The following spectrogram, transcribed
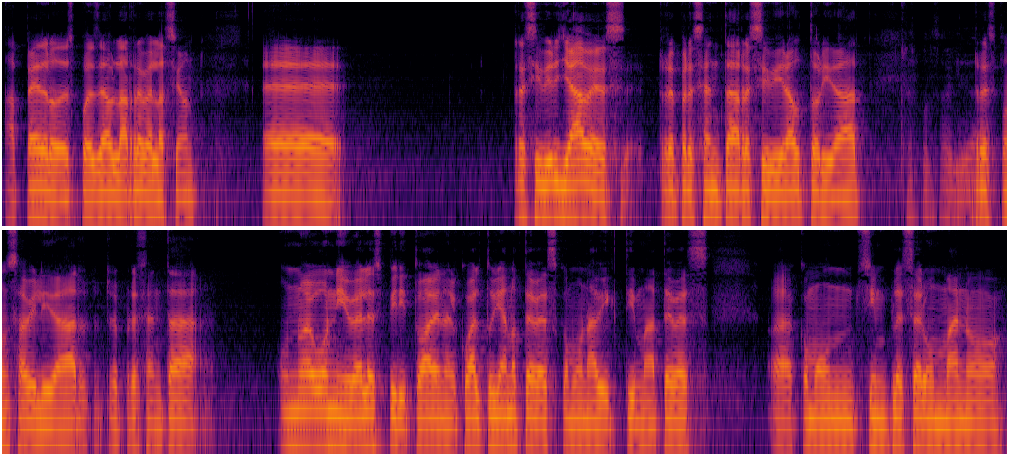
a Pedro después de hablar revelación. Eh, recibir llaves representa recibir autoridad, responsabilidad, responsabilidad representa un nuevo nivel espiritual en el cual tú ya no te ves como una víctima, te ves uh, como un simple ser humano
